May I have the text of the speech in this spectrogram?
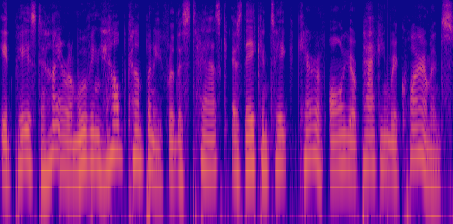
It pays to hire a moving help company for this task as they can take care of all your packing requirements.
